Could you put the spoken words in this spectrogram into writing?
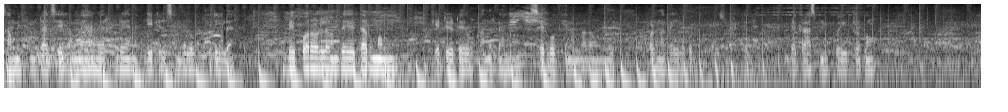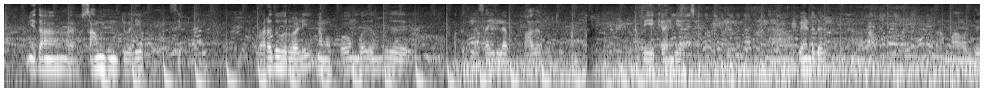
சாமி கும்பிட்டாச்சு. வேறு கூட எனக்கு டீட்டெயில்ஸ் அந்தளவுக்கு தெரியல. அப்படியே போகிற வந்து தர்மம் கேட்டுக்கிட்டு உட்காந்துருக்காங்க சரி ஓகே நம்மளால் வந்து குழந்தை கையில் கொடுத்து போய் சொல்லிட்டு அப்படியே கிராஸ் பண்ணி போயிட்டுருக்கோம் இதான் சாமி கும்பிட்டு வெளியே போய் வரது ஒரு வழி நம்ம போகும்போது வந்து பக்கத்தில் சைடில் பாதை கொடுத்துருப்பாங்க. அப்படியே கிளம்பியாச்சு. வேண்டுதல். அப்புறமா வந்து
